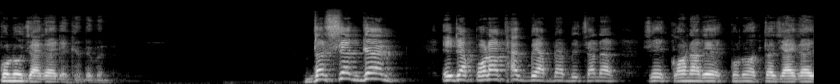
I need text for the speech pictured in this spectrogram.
কোনো জায়গায় রেখে দেবেন। দর্শক জ্ঞান এটা পড়া থাকবে আপনার বিছানার সেই কর্নারে কোনো একটা জায়গায়,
